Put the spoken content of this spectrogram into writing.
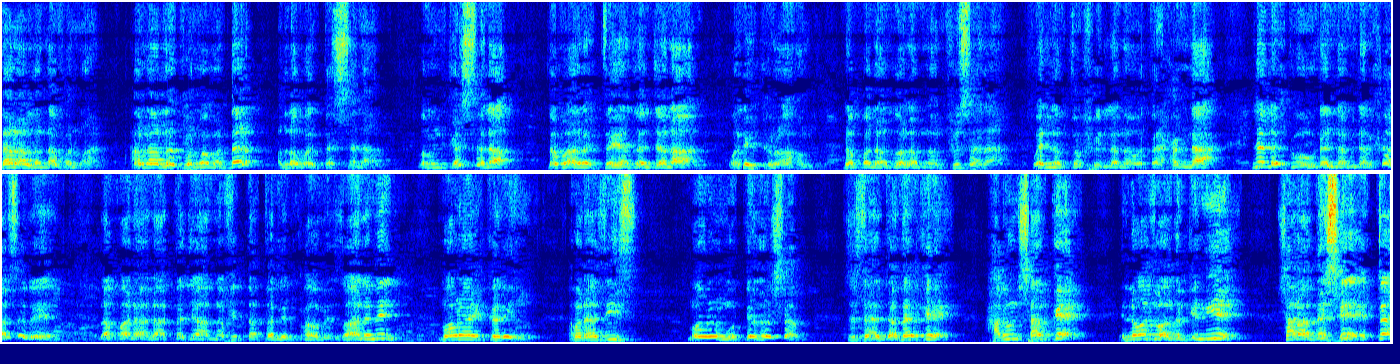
তার আল্লাহ না ফরমান আমরা আল্লাহ ফরমাবারদার আল্লাহ সালাম ومنك السلام تبارك يا ذا الجلال والإكرام ربنا ظلمنا أنفسنا وإن لم تغفر لنا وترحمنا لنكونن من الخاسرين ربنا لا تجعلنا فتنة للقوم الظالمين مولاي كريم আমার আজিজ মৌলানা মুক্তিদর সাহেব দাদাকে হারুন সাহেবকে এই নজওয়ানদেরকে নিয়ে সারা দেশে একটা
